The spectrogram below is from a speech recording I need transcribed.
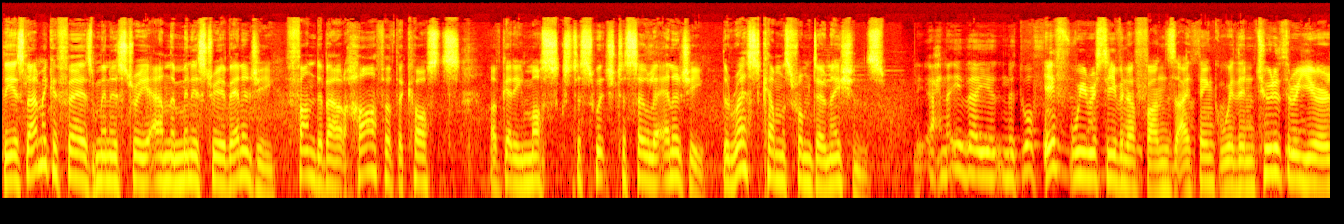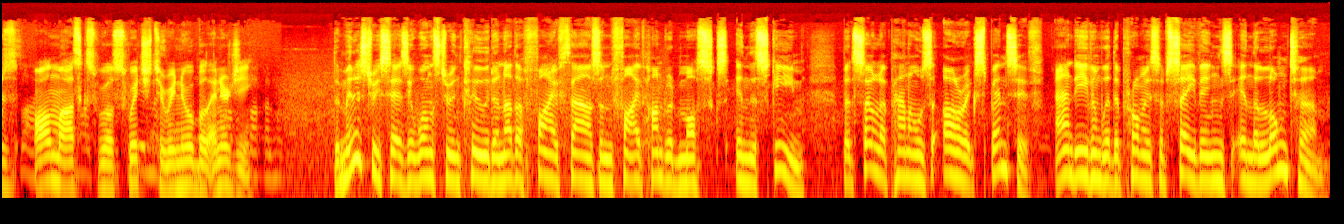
The Islamic Affairs Ministry and the Ministry of Energy fund about half of the costs of getting mosques to switch to solar energy. The rest comes from donations. If we receive enough funds, I think within two to three years, all mosques will switch to renewable energy. The ministry says it wants to include another 5,500 mosques in the scheme, but solar panels are expensive, and even with the promise of savings in the long term,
